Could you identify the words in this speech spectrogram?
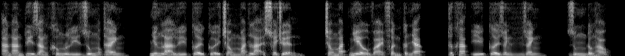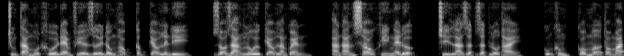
An An tuy rằng không lý dung Ngọc Thanh, nhưng là lý cười cười trong mắt lại xoay chuyển, trong mắt nhiều vài phần cân nhắc, tức khắc ý cười doanh doanh, dung đồng học, chúng ta một khối đem phía dưới đồng học cấp kéo lên đi, rõ ràng lôi kéo làm quen, An An sau khi nghe được, chỉ là giật giật lỗ thai, cũng không có mở to mắt,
